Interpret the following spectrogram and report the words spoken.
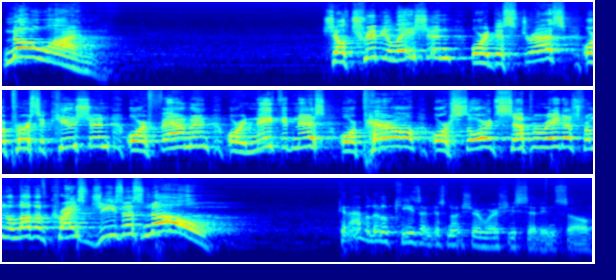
No one. Shall tribulation or distress or persecution or famine or nakedness or peril or sword separate us from the love of Christ Jesus? No. Can I have a little keys? I'm just not sure where she's sitting, so.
